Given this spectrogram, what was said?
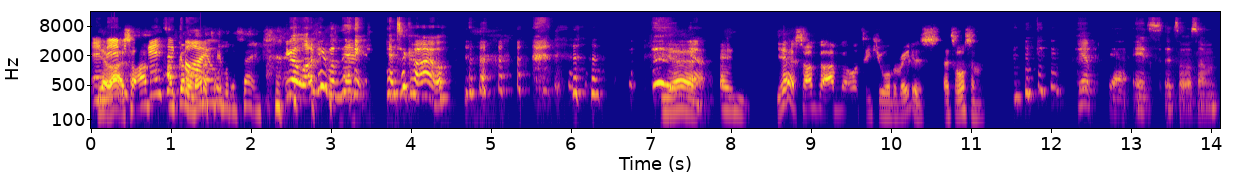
And yeah then right so I've, I've got a lot of people to thank you got a lot of people think enter Kyle. yeah. Yeah. and yeah so I've got I've got well thank you all the readers that's awesome yep. Yeah, it's it's awesome.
